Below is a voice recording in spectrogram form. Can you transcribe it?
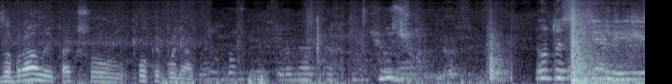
забрали, так що поки порядок. Вот и сидели, и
